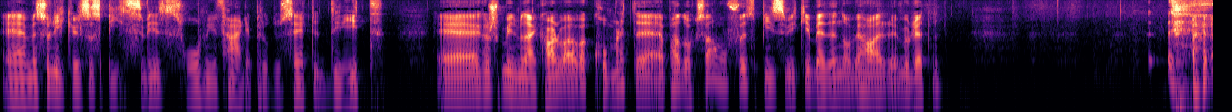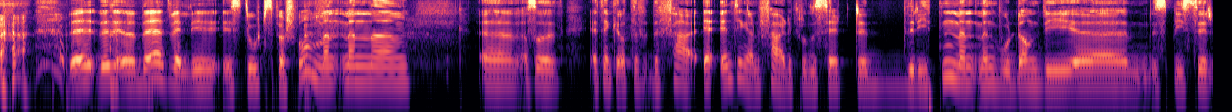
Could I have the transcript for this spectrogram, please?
Eh, men så likevel så spiser vi så mye ferdigprodusert drit Eh, kanskje begynne med deg, Karl. Hva, hva kommer dette paradokset av? Hvorfor spiser vi ikke bedre når vi har muligheten? det, det, det, er et veldig stort spørsmål, men, men uh, uh, altså, jeg tenker at det, ferdig, En ting er den ferdigproduserte driten, men, men hvordan vi uh, spiser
